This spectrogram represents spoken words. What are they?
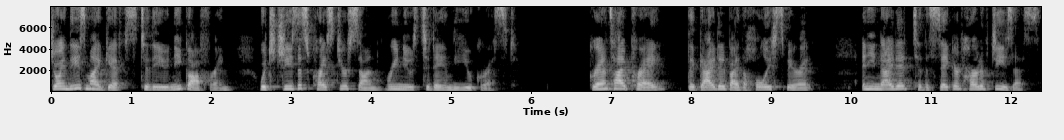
Join these my gifts to the unique offering which Jesus Christ your Son renews today in the Eucharist. Grant, I pray, that guided by the Holy Spirit and united to the Sacred Heart of Jesus,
